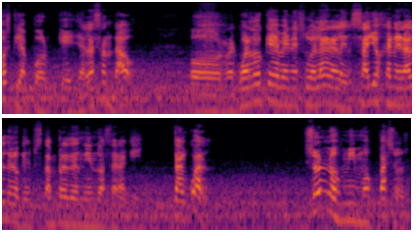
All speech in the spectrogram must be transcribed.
Hostia, porque ya las han dado. Os recuerdo que Venezuela era el ensayo general de lo que están pretendiendo hacer aquí. Tal cual. Son los mismos pasos.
